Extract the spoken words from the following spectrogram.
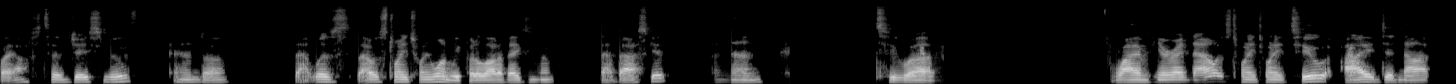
playoffs to Jay Smooth, and uh, that was that was 2021. We put a lot of eggs in the, that basket, and then to uh, why I'm here right now is 2022. I did not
